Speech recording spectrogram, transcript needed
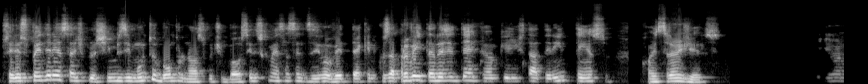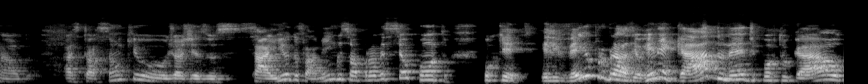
seria super interessante para os times e muito bom para o nosso futebol se eles começassem a desenvolver técnicos aproveitando esse intercâmbio que a gente está tendo intenso com estrangeiros. E, Ronaldo, a situação que o Jorge Jesus saiu do Flamengo só prova esse seu ponto. Porque ele veio para o Brasil renegado né, de Portugal,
